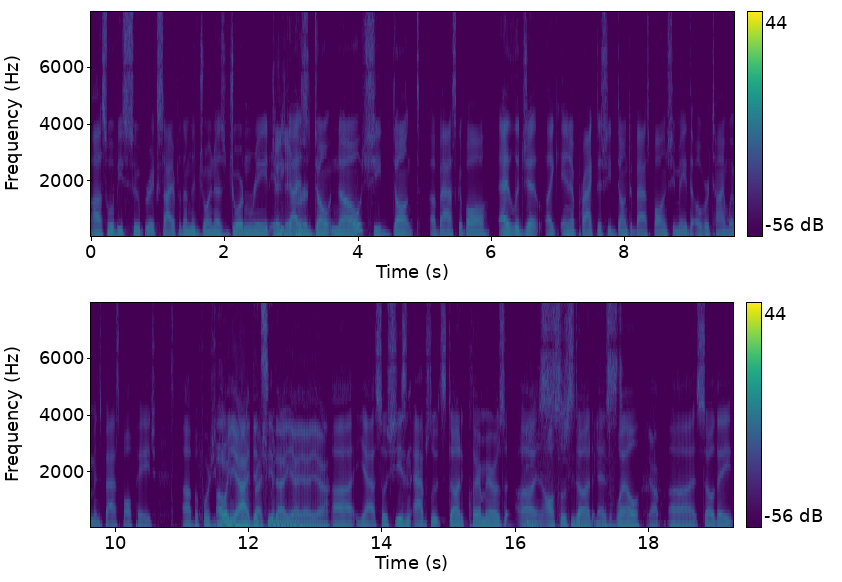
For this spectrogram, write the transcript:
Uh, so we'll be super excited for them to join us. Jordan Reid, if you guys Bird. don't know, she dunked a basketball, eh, legit, like in a practice, she dunked a basketball and she made the overtime women's basketball page uh, before she came Oh yeah, I did see that. year. Yeah, yeah, yeah. Uh, yeah, so she's an absolute stud. Klair Merrell's uh, and also She's stud as well. Yep. Uh, so they,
